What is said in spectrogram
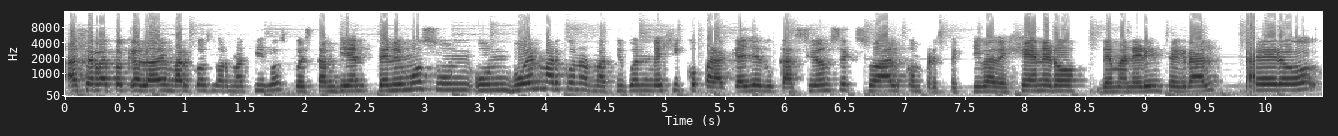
hace rato que hablaba de marcos normativos, pues también tenemos un, un buen marco normativo en México para que haya educación sexual con perspectiva de género de manera integral, pero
